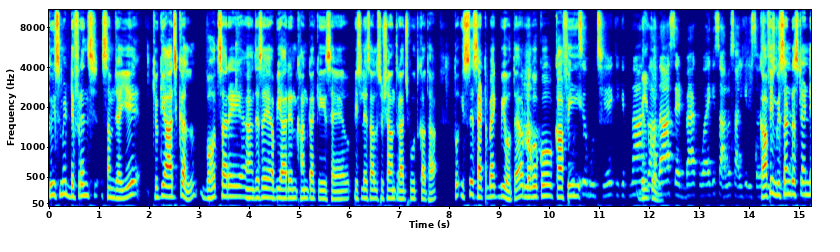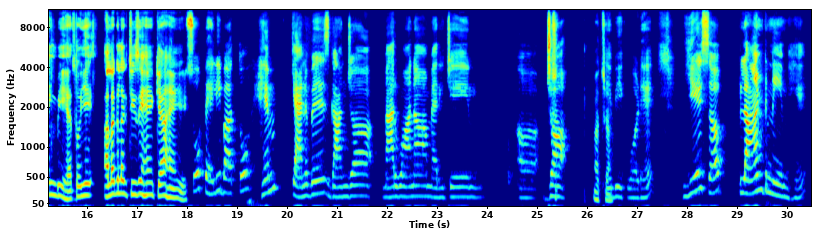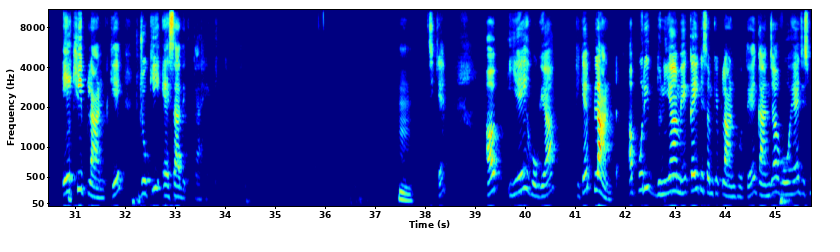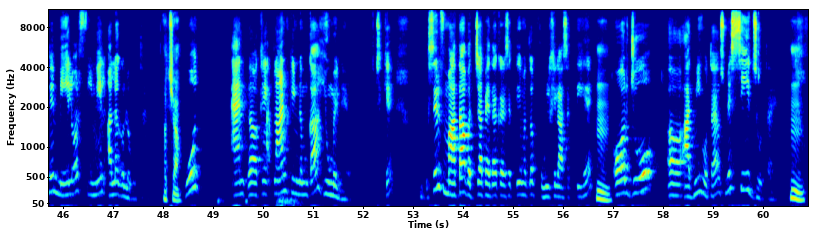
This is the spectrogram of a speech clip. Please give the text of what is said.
तो इसमें डिफरेंस समझाइए क्योंकि आजकल बहुत सारे जैसे अभी आर्यन खान का केस है पिछले साल सुशांत राजपूत का था तो इससे सेटबैक भी होता है और हाँ, लोगों को काफ़ी पूछिए कि कितना बिल्कुल। सेटबैक हुआ है कि सालों साल की रिसर्च काफ़ी मिसअंडरस्टैंडिंग भी है तो ये अलग अलग चीज़ें हैं क्या हैं ये? सो so, पहली बात तो हेम कैनबिस गांजा मैरुआना मैरीजेन जा अच्छा। ये भी एक वर्ड है। ये सब प्लांट नेम है एक ही प्लांट के जो कि ऐसा दिखता है। हम्म। ठीक है? अब ये हो गया ठीक है प्लांट अब पूरी दुनिया में कई किस्म के प्लांट होते हैं। गांजा वो है जिसमें मेल और फीमेल अलग अलग होता है। अच्छा। वो एंड प्लांट किंगडम का ह्यूमन है ठीक है? सिर्फ़ माता बच्चा पैदा कर सकती है मतलब फूल खिला सकती है। हम्म। और जो आदमी होता है उसमें सीड्स होता है।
